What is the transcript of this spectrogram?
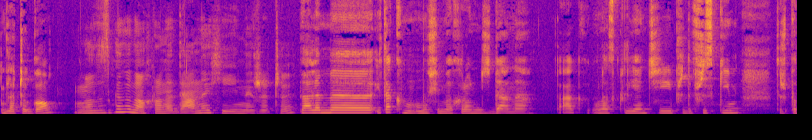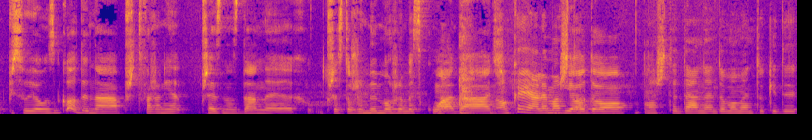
Dlaczego? No ze względu na ochronę danych i innych rzeczy. No ale my i tak musimy chronić dane. Tak? U nas klienci przede wszystkim też podpisują zgody na przetwarzanie przez nas danych, przez to, że my możemy składać. No okej, ale masz, GIODO. te, masz te dane do momentu, kiedy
